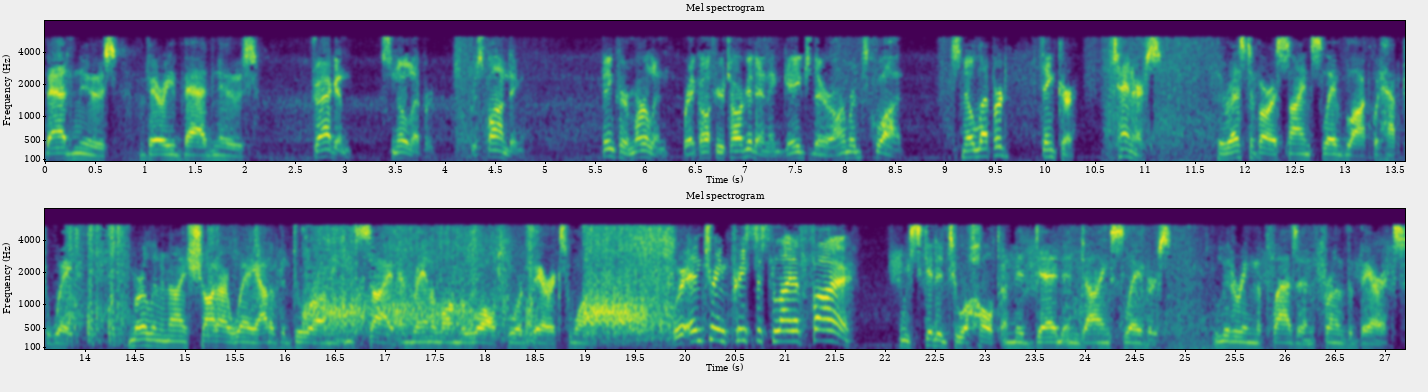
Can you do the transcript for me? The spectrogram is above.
Bad news. Very bad news. Dragon, Snow Leopard, responding. Thinker, Merlin, break off your target and engage their armored squad. Snow Leopard, Thinker, Tenors. The rest of our assigned slave block would have to wait. Merlin and I shot our way out of the door on the east side and ran along the wall toward Barracks 1. We're entering Priestess line of fire. We skidded to a halt amid dead and dying slavers, littering the plaza in front of the barracks.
